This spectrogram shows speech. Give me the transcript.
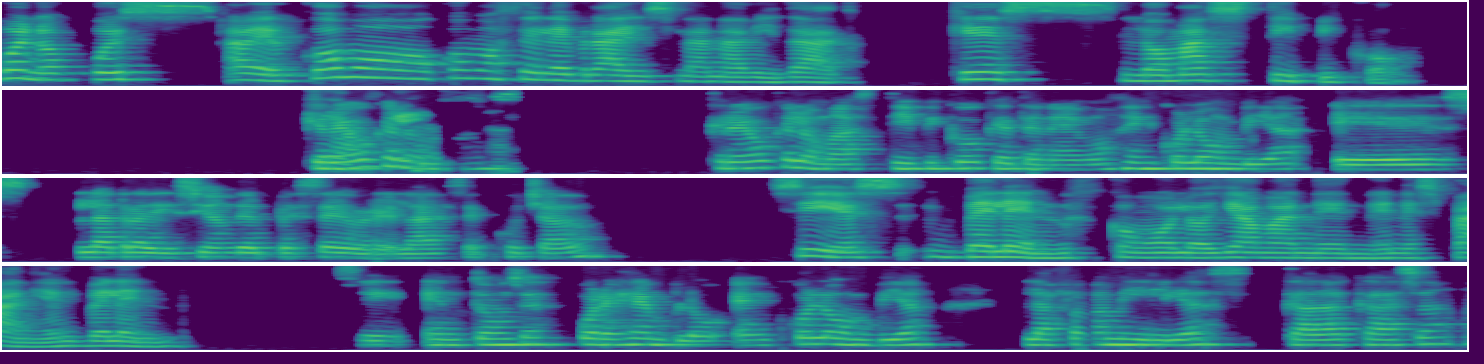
bueno, pues a ver, ¿cómo, cómo celebráis la Navidad? ¿Qué es lo más típico? ¿Qué Creo que lo más, creo que lo más típico que tenemos en Colombia es la tradición del pesebre. ¿La has escuchado? Sí, es Belén, como lo llaman en, en España, el Belén. Sí, entonces, por ejemplo, en Colombia, las familias, cada casa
